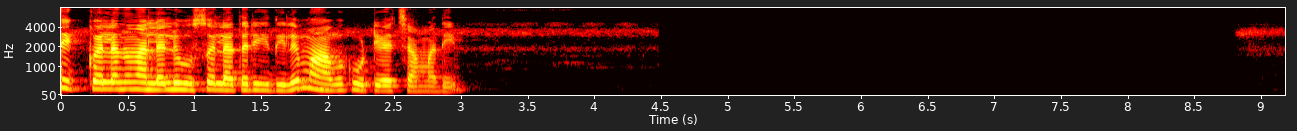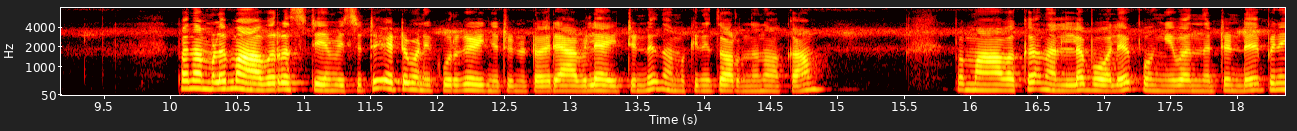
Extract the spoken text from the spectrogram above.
തിക്കുമല്ലെന്ന് നല്ല ലൂസും അല്ലാത്ത രീതിയിൽ മാവ് കൂട്ടി വെച്ചാൽ മതി. അപ്പോൾ നമ്മൾ മാവ് റെസ്റ്റ് ചെയ്യാൻ വെച്ചിട്ട് എട്ട് മണിക്കൂർ കഴിഞ്ഞിട്ടുണ്ട് കേട്ടോ. രാവിലെ ആയിട്ടുണ്ട്. നമുക്കിനി തുറന്ന് നോക്കാം. അപ്പോൾ മാവൊക്കെ നല്ല പോലെ പൊങ്ങി വന്നിട്ടുണ്ട്. പിന്നെ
